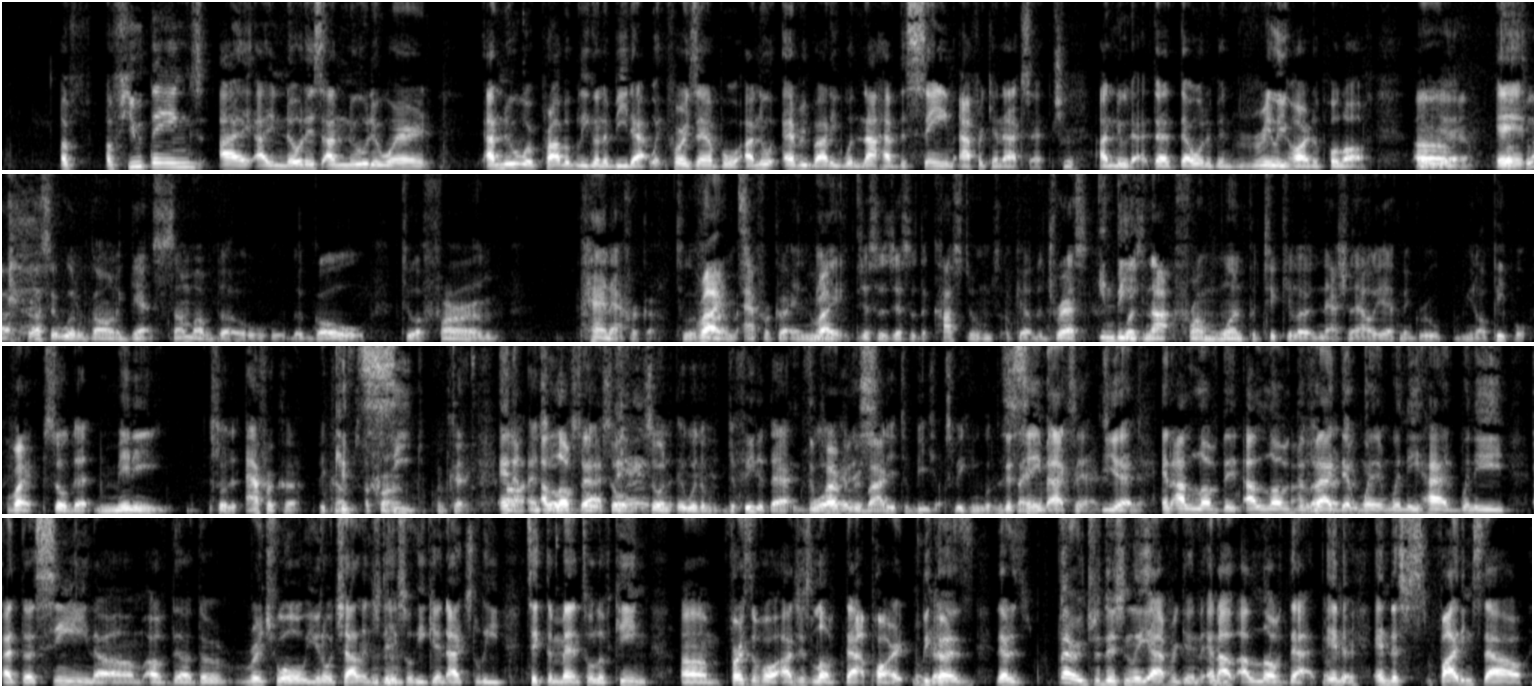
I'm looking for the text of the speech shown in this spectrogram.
a, f- a few things I I noticed. I knew they weren't. I knew were probably gonna be that way. For example, I knew everybody would not have the same African accent. Sure. I knew that. That that would have been really hard to pull off. Oh Um, yeah. and- plus, plus, it would have gone against some of the the goal to affirm Pan Africa, to affirm Right. Africa and me. Right. Just as just as the costumes, okay, the dress Indeed. was not from one particular nationality, ethnic group, you know, people. Right. So that many, so that Africa becomes affirmed. see. Okay. And Uh, I so, love so, that. So so it would have defeated that The for purpose. everybody to be speaking with the, the same, accent. accent. Yeah. and I loved it. I loved the I fact that that, when when they had when he at the scene um, of the the ritual, you know, challenge day, Mm-hmm. so he can actually take the mantle of king. Um, first of all, I just loved that part Okay. because that is very traditionally African, and I I love that. And Okay. and this fighting style.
